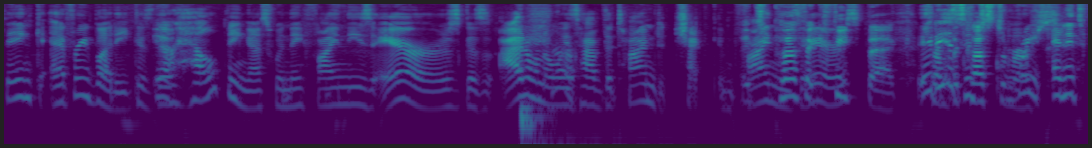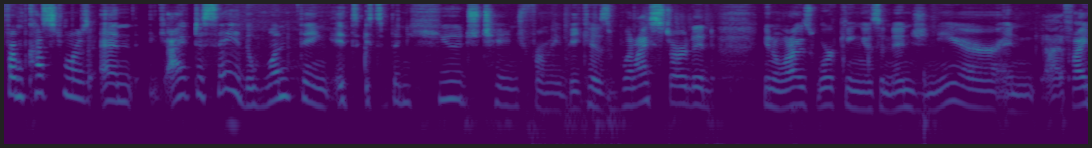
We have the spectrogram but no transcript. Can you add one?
thank everybody because Yeah. they're helping us when they find these errors because I don't always have the time to check and It's find perfect these errors." feedback It from is, the it's customers. great. and it's from customers. And I have to say, the one thing it's it's been a huge change for me because when I started, you know, when I was working as an engineer, and if I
